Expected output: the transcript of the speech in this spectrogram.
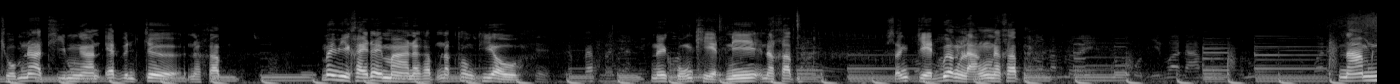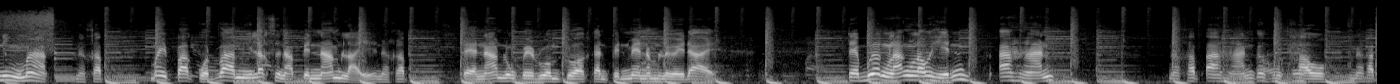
โฉมหน้าทีมงานแอดเวนเจอร์นะครับ ไม่มีใครได้มานะครับ นักท่องเที่ยวในโขงเขตนี้นะครับ สังเกตเบื้องหลังนะครับน้ำเลยกดเห็นว่าน้ำมันทะลุมาได้น้ำนิ่งมากนะครับ ไม่ปรากฏว่ามีลักษณะเป็นน้ำไหลนะครับ แต่น้ำลงไปรวมตัวกันเป็นแม่น้ำเลยได้ แต่เบื้องหลังเราเห็นอาหารนะครับ อาหารก็คือเทานะครับ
